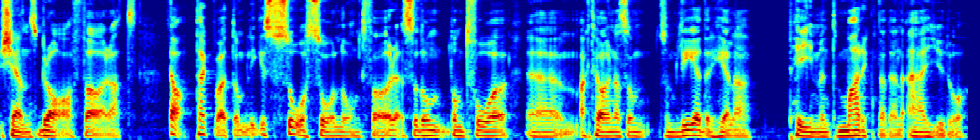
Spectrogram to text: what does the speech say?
känns bra för att ja, tack vare att de ligger så, så långt före. Så de, de två eh, aktörerna som, som leder hela paymentmarknaden är ju då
